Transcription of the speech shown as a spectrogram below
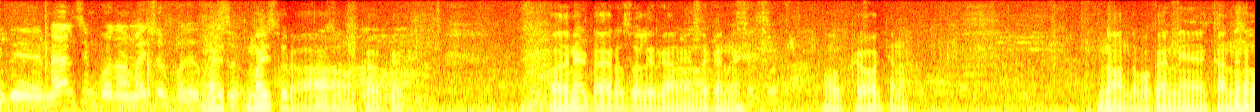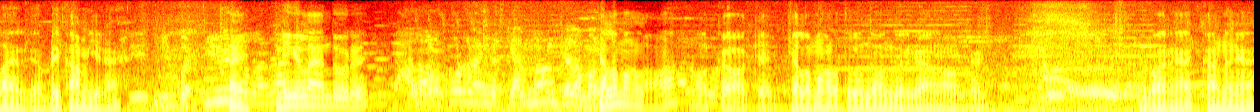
இது மேல் சிம் போதும் மைசூர் போகுது மைசூர். மைசூரா ஓகே ஓகே. பதினெட்டாயிரம் சொல்லியிருக்காங்க இந்த கண்ணு. ஓகே ஓகேண்ணா. இன்னும் அந்த பக்கம் நே- கண்ணுங்கள்லாம் இருக்குது அப்படியே காமிக்கிறேன். ஹாய் நீங்கள்லாம் எந்த ஊர்? கிளமங்கலம். ஓகே ஓகே. கிளமங்கலத்துலேருந்து வந்திருக்காங்க. ஓகே. இங்க பாருங்க கண்ணுங்க.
